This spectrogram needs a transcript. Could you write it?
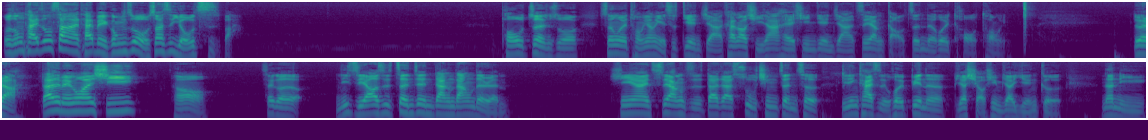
我从台中上来台北工作，我算是游子吧。” PO 正说：“身为同样也是店家，看到其他黑心店家这样搞，真的会头痛。”对啦，但是没关系，哦，这个你只要是正正当当的人，现在这样子，大家肃清政策，已经开始会变得比较小心、比较严格。那你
